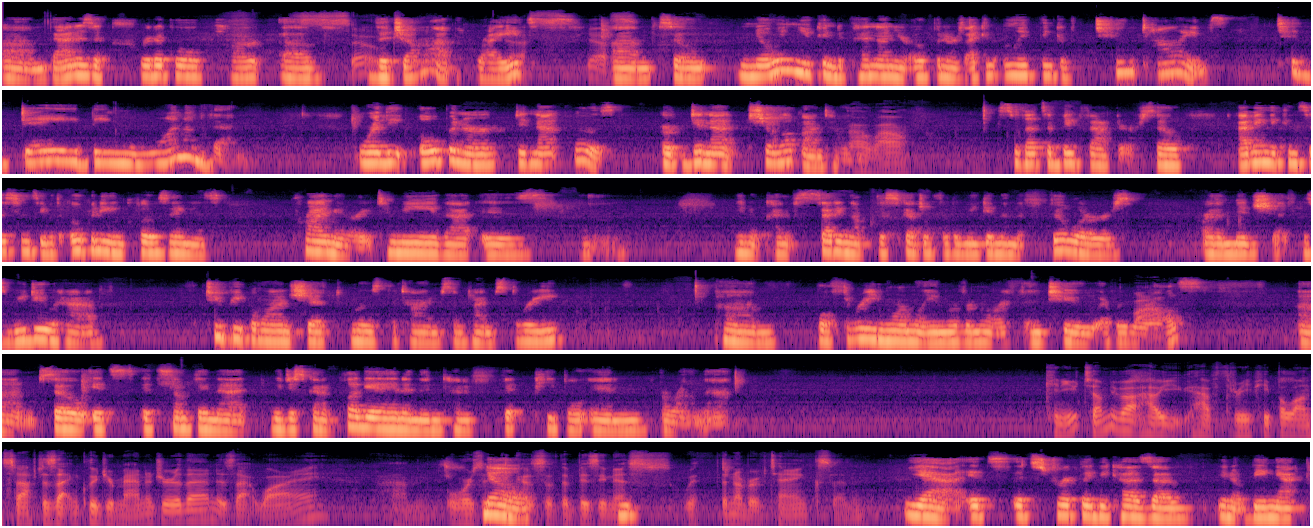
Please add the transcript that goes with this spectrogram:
Um, that is a critical part of So the job, right? Yes. yes. Um, so knowing you can depend on your openers, I can only think of two times, today being one of them, where the opener did not close or did not show up on time. Oh wow. So that's a big factor. So having the consistency with opening and closing is primary. To me, that is, um, you know, kind of setting up the schedule for the week, and then the fillers are the mid shift because we do have two people on shift most of the time, sometimes three. Um, well, three normally in River North and two everywhere Wow. else. Um, so it's it's something that we just kind of plug in and then kind of fit people in around that. Can you tell me about how you have three people on staff? Does that include your manager then? Is that why? Um, or is it No. because of the busyness with the number of tanks and Yeah, it's it's strictly because of you know being at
